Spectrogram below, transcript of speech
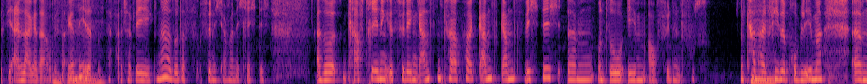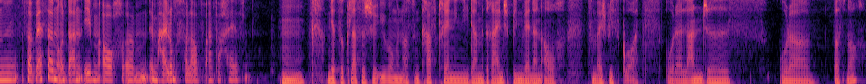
ist die Einlage da, wo ich sage, nee, das mhm. ist der falsche Weg. Ne? Also das finde ich einfach nicht richtig. Also Krafttraining ist für den ganzen Körper ganz, ganz wichtig ähm, und so eben auch für den Fuß. Und kann halt mhm. halt viele Probleme ähm, verbessern und dann eben auch ähm, im Heilungsverlauf einfach helfen. Mhm. Und jetzt so klassische Übungen aus dem Krafttraining, die damit reinspielen, wären dann auch zum Beispiel Squats oder Lunges oder was noch?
